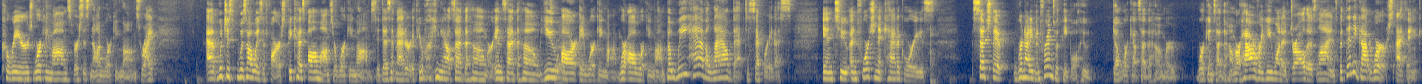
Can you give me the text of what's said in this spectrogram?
careers, working moms versus non-working moms, right? Uh, which is was always a farce because all moms are working moms. It doesn't matter if you're working outside the home or inside the home. You right. are a working mom. We're all working mom. But we have allowed that to separate us into unfortunate categories such that we're not even friends with people who don't work outside the home or work inside the home or however you want to draw those lines. But then it got worse, I think.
